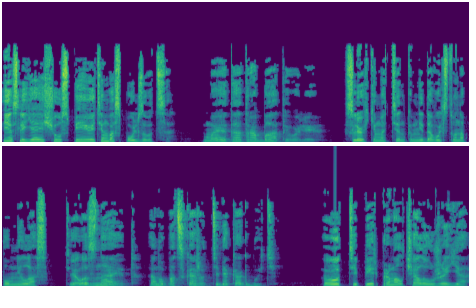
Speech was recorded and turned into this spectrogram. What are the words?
если я еще успею этим воспользоваться. Мы это отрабатывали. С легким оттенком недовольства напомнил Ас. Тело знает, оно подскажет тебе, как быть. Вот теперь промолчала уже я.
